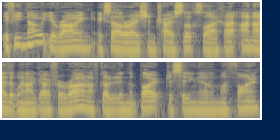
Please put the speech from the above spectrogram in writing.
if you know what your rowing acceleration trace looks like I, I know that when i go for a row and i've got it in the boat just sitting there on my phone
